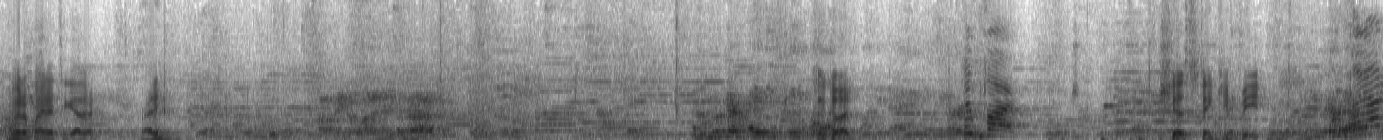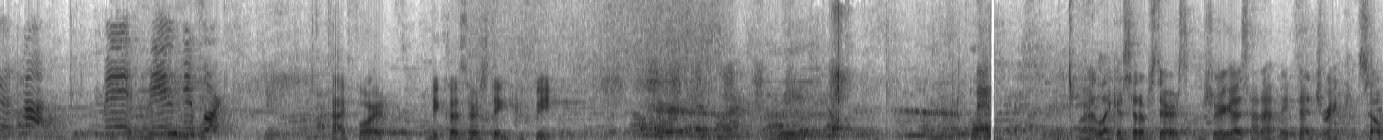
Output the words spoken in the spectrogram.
We're gonna bite it together. Ready? Is it good? He farts. She has stinky feet. I got a shot. Me, me, he farts. I fart because her stinky feet. All right, like I said upstairs, I'll show you guys how to make that drink. So,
